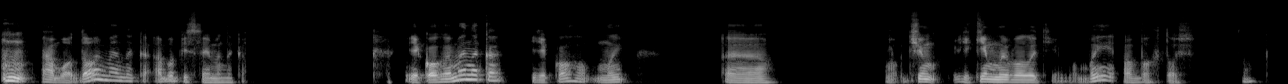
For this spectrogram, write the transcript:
Або до іменника, або після іменника. Якого іменника, якого ми е, чим, яким ми володіємо? Ми або хтось. Так.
